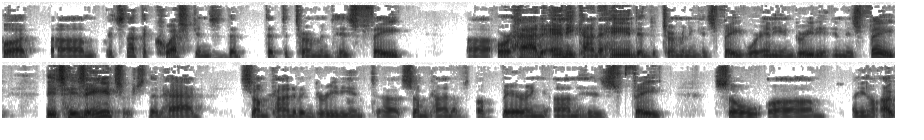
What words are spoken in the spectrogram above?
But um, it's not the questions that that determined his fate uh, or had any kind of hand in determining his fate or any ingredient in his fate. It's his answers that had some kind of ingredient, uh, some kind of, of, bearing on his fate. So, um, you know, I,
